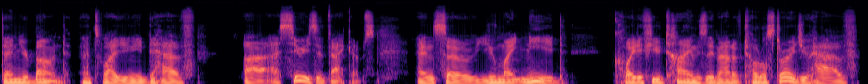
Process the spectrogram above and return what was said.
then you're boned. That's why you need to have uh, a series of backups. And so you might need quite a few times the amount of total storage you have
